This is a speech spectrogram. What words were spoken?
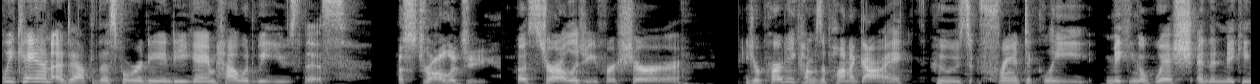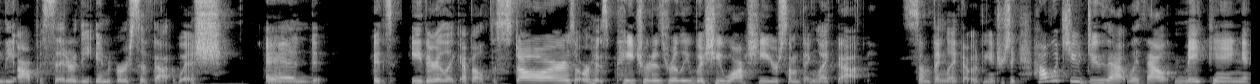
We can adapt this for a D&D game. How would we use this? Astrology. Astrology for sure. Your party comes upon a guy who's frantically making a wish and then making the opposite or the inverse of that wish. And it's either like about the stars or his patron is really wishy-washy or something like that. Something like that would be interesting. How would you do that without making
